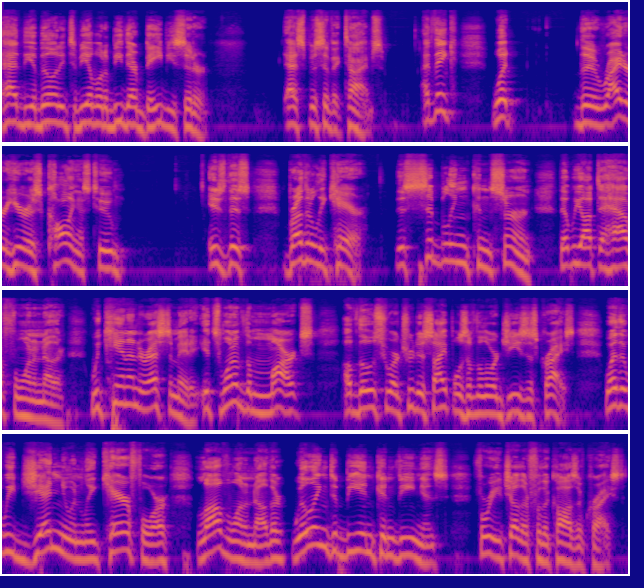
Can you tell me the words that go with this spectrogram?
had the ability to be able to be their babysitter at specific times. I think what the writer here is calling us to is this brotherly care, this sibling concern that we ought to have for one another. We can't underestimate it. It's one of the marks of those who are true disciples of the Lord Jesus Christ. Whether we genuinely care for, love one another, willing to be inconvenienced for each other for the cause of Christ.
